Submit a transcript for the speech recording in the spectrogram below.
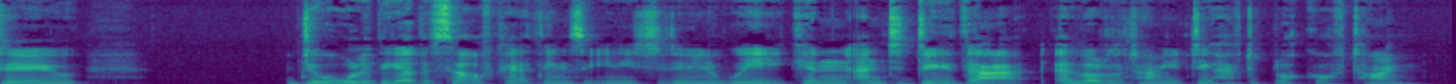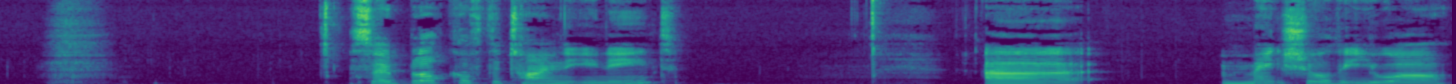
to do all of the other self care things that you need to do in a week. And and to do that, a lot of the time you do have to block off time. So block off the time that you need uh, make sure that you are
